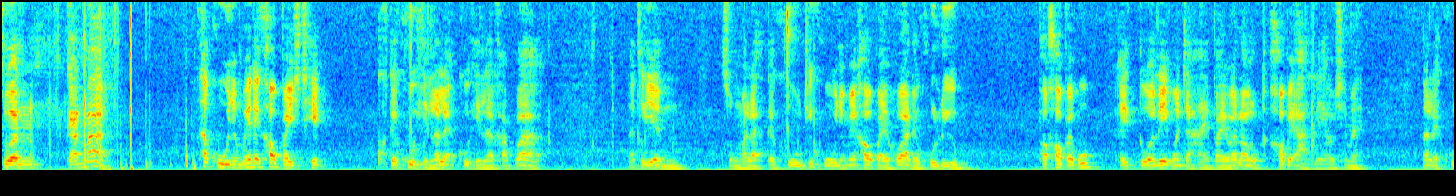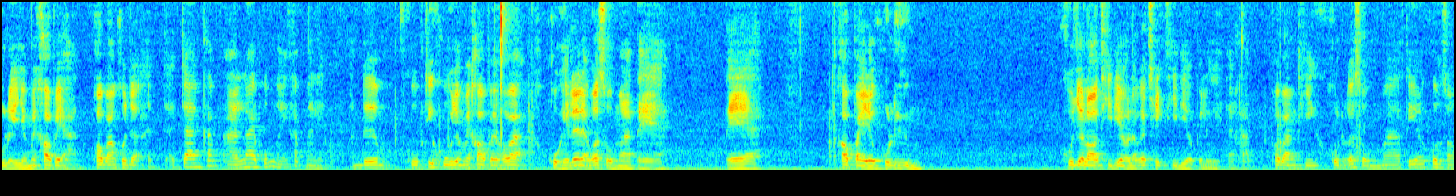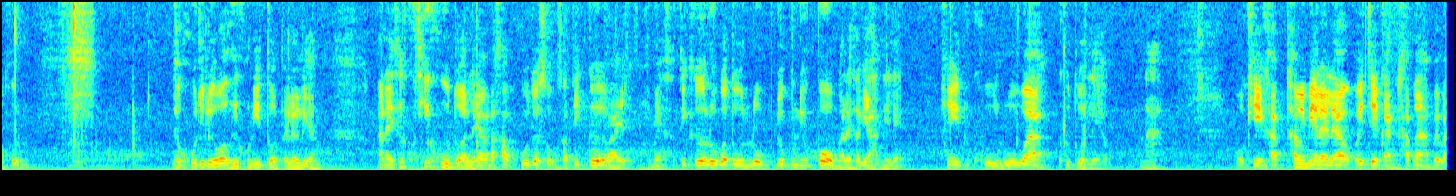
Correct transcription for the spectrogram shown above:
ส่วนการบ้าน ถ้าครูยังไม่ได้เข้าไปเช็ค แต่ครูเห็นแล้วแหละ ครูเห็นแล้วครับว่า นักเรียนส่งมาแล้ว แต่ครูที่ครูยังไม่เข้าไปเพราะว่าเดี๋ยวครูลืม อเข้าไปปุ๊บไอตัวเลขมันจะหายไปว่าเราเข้าไปอ่านแล้วใช่ไหมนั่นแหละครูเลยยังไม่เข้าไปอ่านเพราะบางคนจะอาจารย์ครับอ่านไล่ผมหน่อยครับนั่นแหละเหมือนเดิมครูที่ครูยังไม่เข้าไปเพราะว่าครูเห็นแล้วแหละว่าส่งมาแต่ แต่เข้าไปแล้วครูลืมครูจะรอทีเดียวแล้วก็เช็คทีเดียวไปเลยนะครับ เพราะบางทีคนก็ส่งมาทีละคนสองคน เดี๋ยวครูจะรู้ว่าที่คนนี้ตรวจไปแล้วเรียงอะไรที่ที่ครูตรวจแล้วนะครับครูจะส่งสติกเกอร์ไว้เห็นไหมสติกเกอร์รูปประตูนรูปยกนิ้วโป้งอะไรสักอย่างนี่แหละให้ครูรู้ว่าครูตรวจแล้ว นะ โอเคครับ ถ้าไม่มีอะไรแล้วไว้เจอกันครับนะบ๊ายบาย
